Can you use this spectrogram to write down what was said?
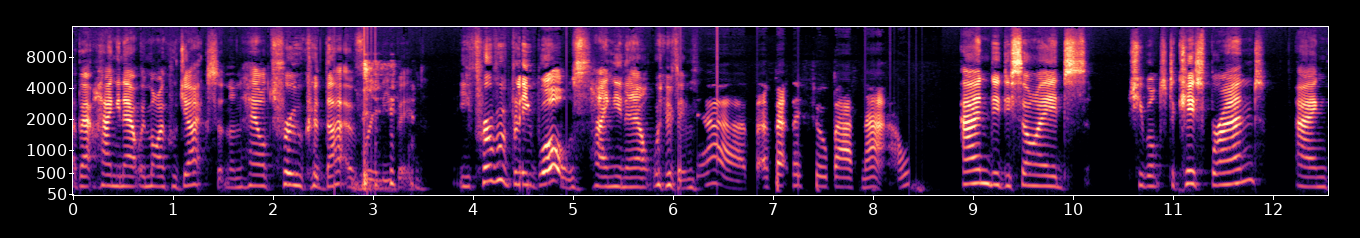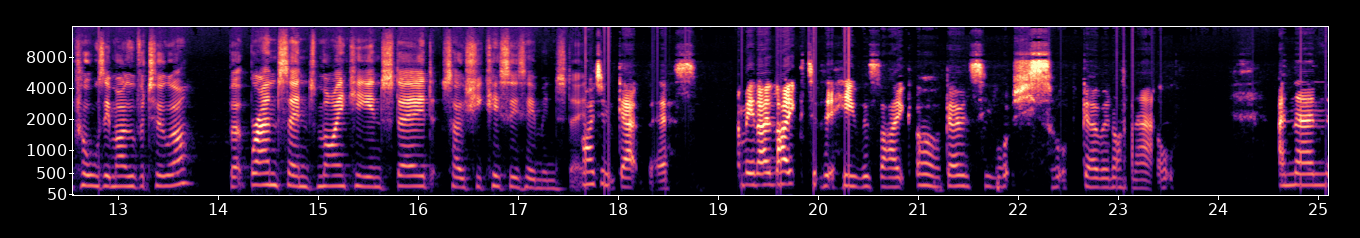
about hanging out with Michael Jackson. And how true could that have really been? he probably was hanging out with him. Yeah, but I bet they feel bad now. Andy decides she wants to kiss Brand and calls him over to her. But Brand sends Mikey instead, so she kisses him instead. I didn't get this. I mean, I liked it that he was like, "Oh, go and see what she's sort of going on now," and then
